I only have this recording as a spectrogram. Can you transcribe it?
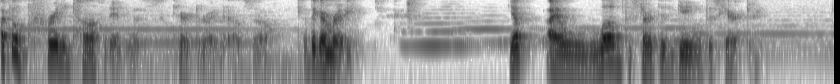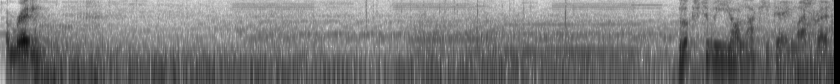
I feel pretty confident in this character right now, so I think I'm ready. Yep, I love to start this game with this character. I'm ready. Looks to be your lucky day, my friend.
